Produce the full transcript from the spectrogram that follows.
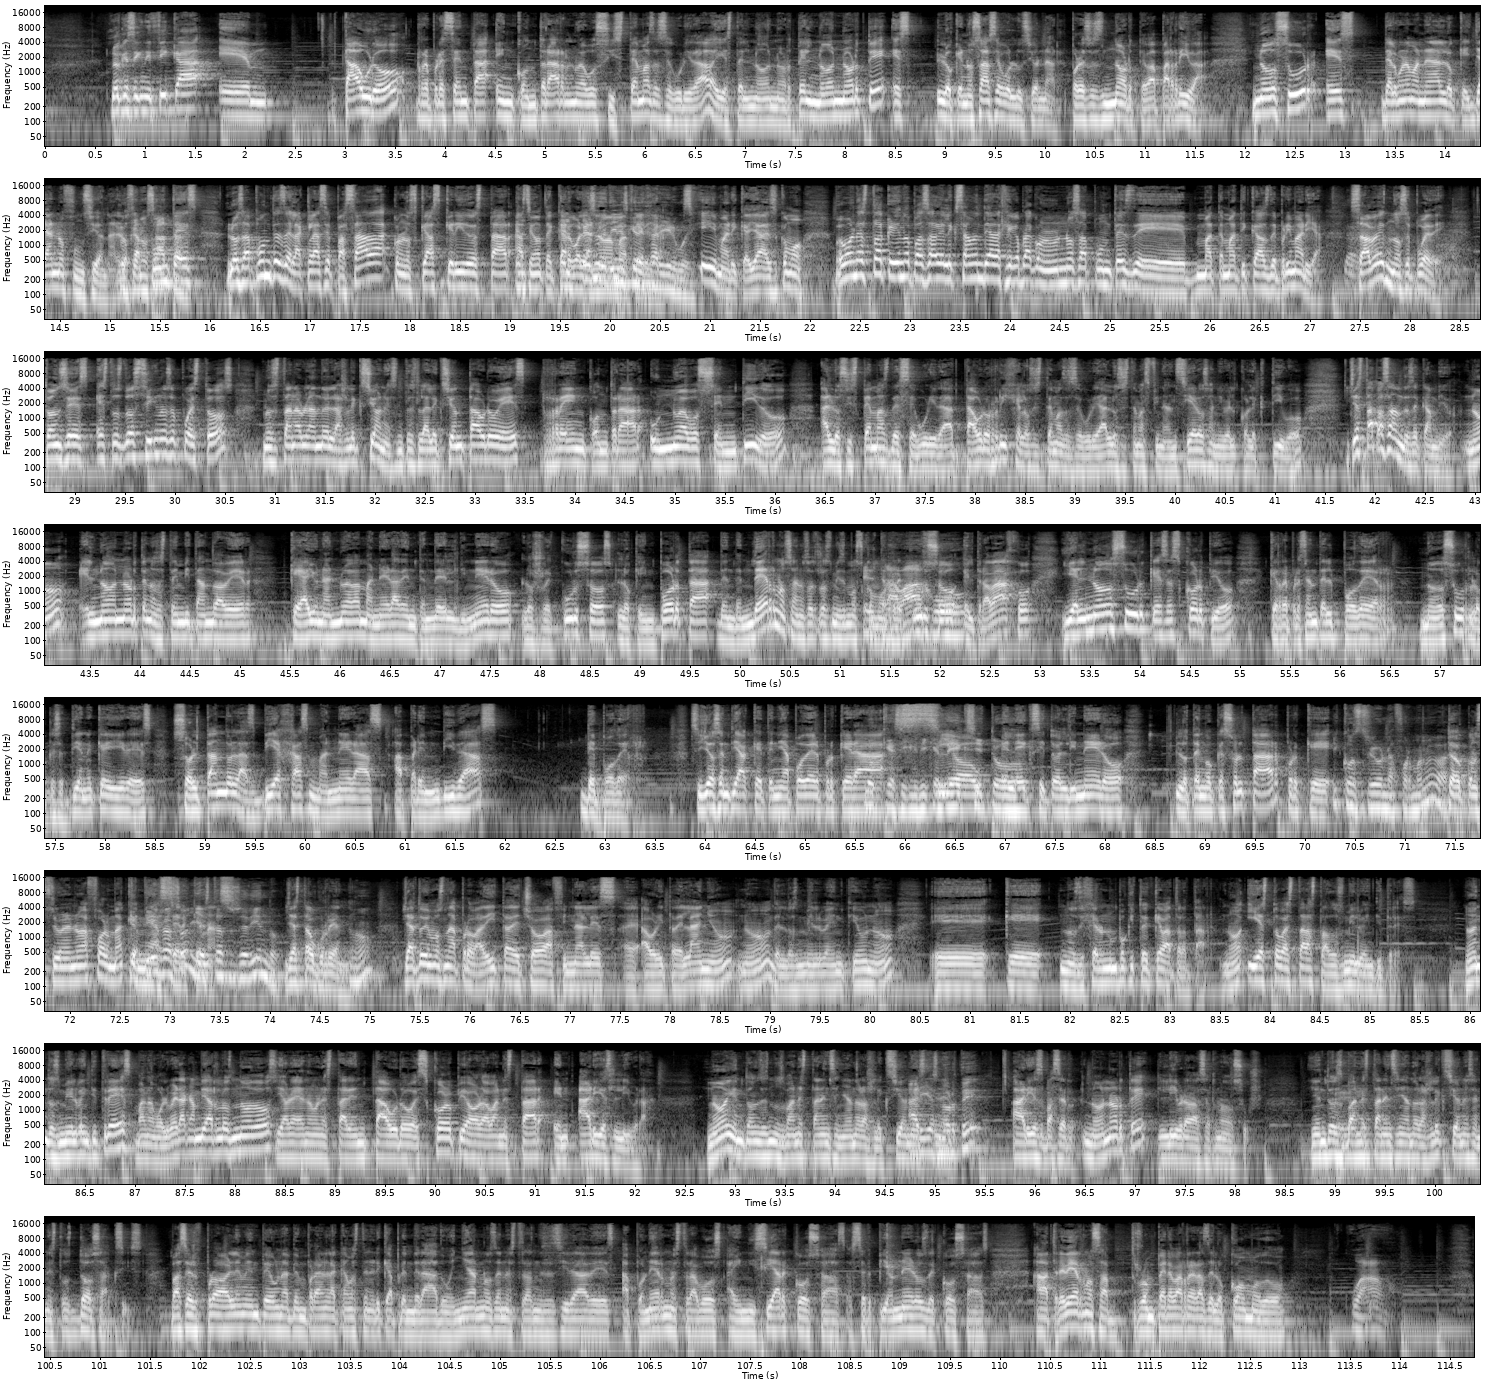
Lo que significa eh, Tauro representa encontrar nuevos sistemas de seguridad. Ahí está el nodo norte. El nodo norte es lo que nos hace evolucionar. Por eso es norte, va para arriba. Nodo sur es de alguna manera lo que ya no funciona. Lo Los apuntes, los apuntes de la clase pasada con los que has querido estar haciéndote cargo el la peso que nueva tienes que dejar ir, güey. Sí, marica, ya es como, bueno, he estado queriendo pasar el examen de álgebra con unos apuntes de matemáticas de primaria, ¿sabes? No se puede. Entonces, estos dos signos opuestos nos están hablando de las lecciones. Entonces, la lección Tauro es reencontrar un nuevo sentido a los sistemas de seguridad. Tauro rige los sistemas de seguridad, los sistemas financieros a nivel colectivo. Ya está pasando ese cambio, ¿no? El nodo norte nos está invitando a ver que hay una nueva manera de entender el dinero, los recursos, lo que importa, de entendernos a nosotros mismos como recurso, el trabajo y el nodo sur, que es Escorpio, que representa el poder. Nodo sur, lo que se tiene que ir es soltando las viejas maneras aprendidas de poder. Si yo sentía que tenía poder porque era Lo que significa el CEO, éxito. el éxito, el dinero, lo tengo que soltar Y porque construir una forma nueva. tengo que construir una nueva forma que Que me acerque razón, ya está sucediendo. Ya está ocurriendo. ¿No? Ya tuvimos una probadita, de hecho, a finales eh, ahorita del año, ¿no? Del 2021, eh, que nos dijeron un poquito de qué va a tratar, ¿no? Y esto va a estar hasta 2023. ¿No? En 2023 van a volver a cambiar los nodos y ahora ya no van a estar en Tauro Escorpio, ahora van a estar en Aries Libra. ¿No? Y entonces nos van a estar enseñando las lecciones. Aries el- norte. Aries va a ser nodo norte, Libra va a ser nodo sur. Y entonces van a estar enseñando las lecciones en estos dos axis. Va a ser probablemente una temporada en la que vamos a tener que aprender a adueñarnos de nuestras necesidades, a poner nuestra voz, a iniciar cosas, a ser pioneros de cosas, a atrevernos a romper barreras de lo cómodo. Wow.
